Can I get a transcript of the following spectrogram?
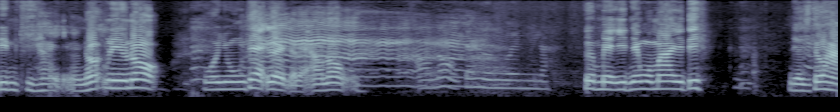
ดินขี้ให้นะเนาะมันนิวเนาะหัวยุงแท้เอ้ยก็ได้เอาน้องเอาน้องจะเฮิงเลยนี่นะเออแม่อินยังบ่มาอยู่ติเดี๋ยวจะโทรหา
